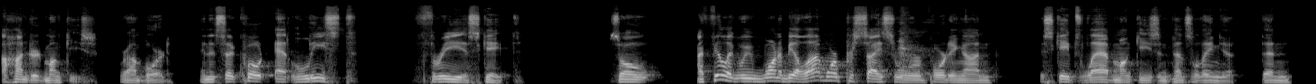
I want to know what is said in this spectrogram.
100 monkeys were on board. And it said, quote, at least three escaped. So I feel like we want to be a lot more precise when we're reporting on escaped lab monkeys in Pennsylvania than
